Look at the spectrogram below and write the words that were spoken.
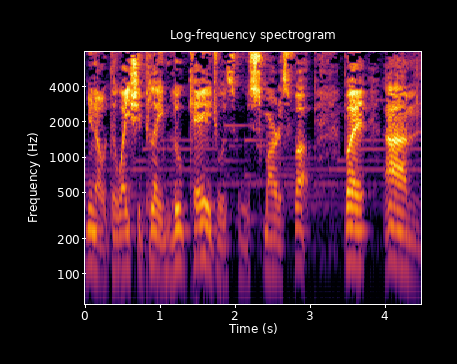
you know, the way she played Luke Cage was was smart as fuck. But um,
